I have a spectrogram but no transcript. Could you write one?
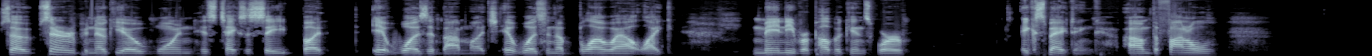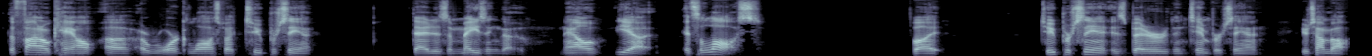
so Senator Pinocchio won his Texas seat, but it wasn't by much. It wasn't a blowout like many Republicans were expecting. Um, the final, the final count, uh, O'Rourke lost by two percent. That is amazing, though. Now, yeah, it's a loss, but two percent is better than ten percent. You're talking about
